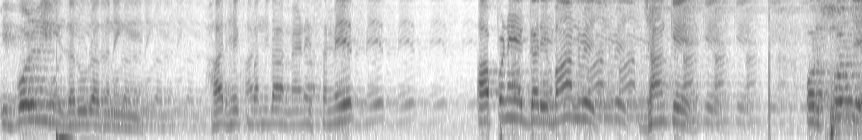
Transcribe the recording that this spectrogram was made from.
یہ بولنے کی ضرورت نہیں ہے۔ ہر ایک بندہ میں نے سمیت اپنے گریبان وچ جھانکے اور سوچے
